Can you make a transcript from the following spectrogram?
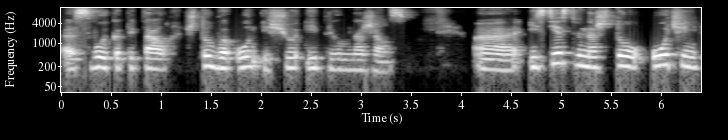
э, свой капитал, чтобы он еще и приумножался. Естественно, что очень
